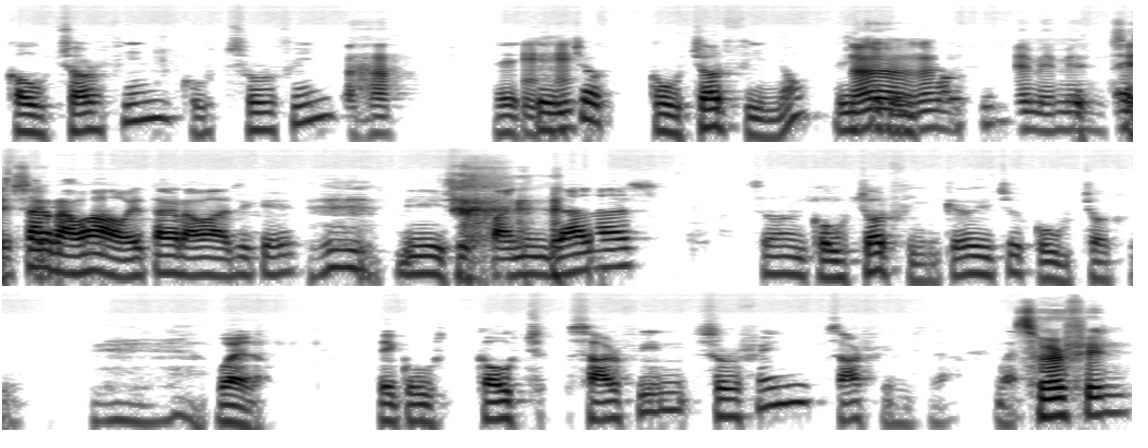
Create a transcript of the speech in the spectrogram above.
Couchsurfing, Couchsurfing, Ajá. eh, que he dicho Couchsurfing, ¿no? He No, no, no. Couchsurfing. Bien, bien, bien. Sí, Está sí. grabado, está grabado, así que mis españoladas son Couchsurfing, que he dicho Couchsurfing. Bueno, de coach, coach surfing, surfing, surfing. Bueno, Surfing.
